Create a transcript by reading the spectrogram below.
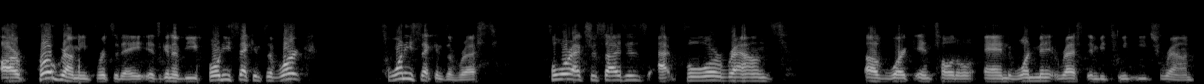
our programming for today is gonna be 40 seconds of work, 20 seconds of rest, four exercises at four rounds of work in total and one minute rest in between each round.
